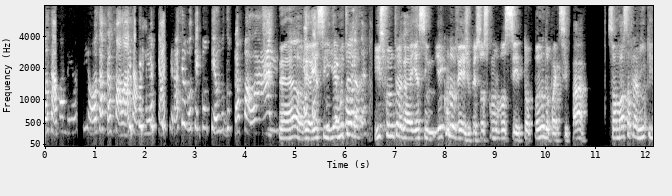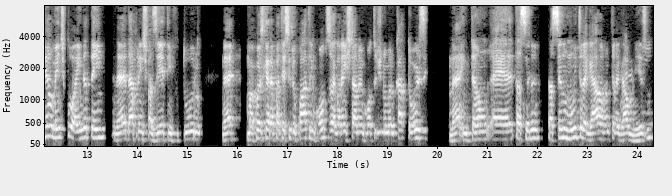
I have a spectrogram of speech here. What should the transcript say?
eu tava meio ansiosa para falar, tava meio assim, ah, será que eu vou ter conteúdo para falar? Não, e assim, e é muito legal. Isso foi muito legal. E assim, e aí quando eu vejo pessoas como você topando participar, só mostra para mim que realmente, pô, ainda tem, né? Dá pra gente fazer, tem futuro, né? Uma coisa que era para ter sido quatro encontros, agora a gente está no encontro de número 14, né? Então, é, tá, sendo, tá sendo muito legal, muito legal mesmo.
